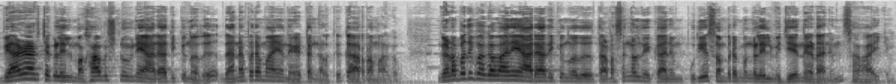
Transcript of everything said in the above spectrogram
വ്യാഴാഴ്ചകളിൽ മഹാവിഷ്ണുവിനെ ആരാധിക്കുന്നത് ധനപരമായ നേട്ടങ്ങൾക്ക് കാരണമാകും. ഗണപതി ഭഗവാനെ ആരാധിക്കുന്നത് തടസ്സങ്ങൾ നീക്കാനും പുതിയ സംരംഭങ്ങളിൽ വിജയം നേടാനും സഹായിക്കും.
